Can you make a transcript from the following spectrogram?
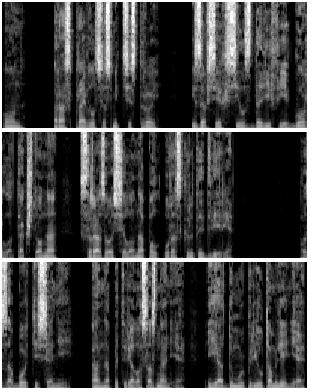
Он расправился с медсестрой, изо всех сил сдавив ей горло, так что она сразу осела на пол у раскрытой двери. «Позаботьтесь о ней, она потеряла сознание. Я думаю, переутомление»,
